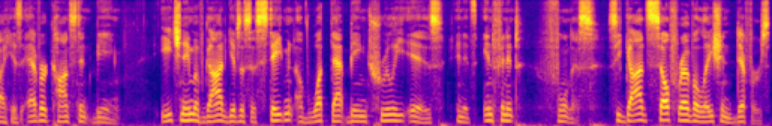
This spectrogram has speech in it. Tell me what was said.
by his ever constant being. Each name of God gives us a statement of what that being truly is in its infinite fullness. See, God's self revelation differs,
